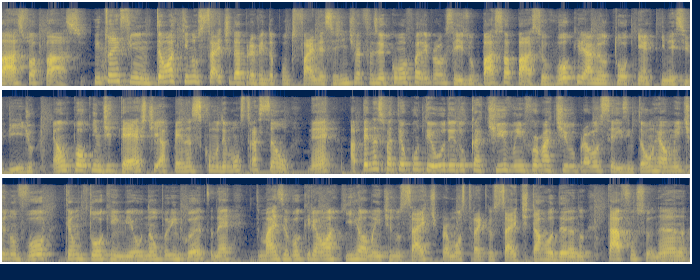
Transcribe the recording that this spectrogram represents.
passo a passo. Então, enfim, então aqui no site da prevenda.finance a gente vai fazer como eu falei para vocês, o passo a passo. Eu vou criar meu token aqui nesse vídeo. É um token de teste apenas como demonstração, né? Apenas para ter o conteúdo educativo e informativo para vocês. Então, realmente eu não vou ter um token meu, não por enquanto, né? Mas eu vou criar um aqui realmente no site para mostrar que o site tá rodando, tá funcionando,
